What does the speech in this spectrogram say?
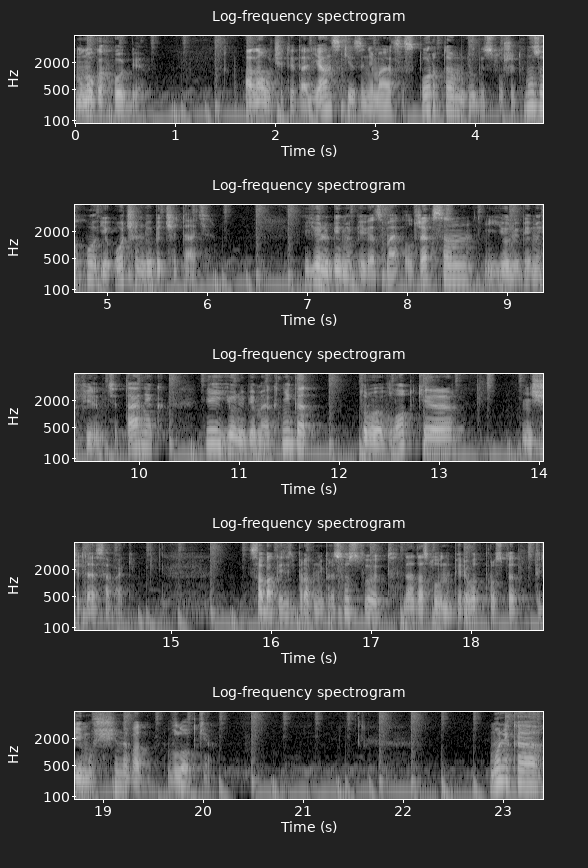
много хобби – она учит итальянский, занимается спортом, любит слушать музыку и очень любит читать. Ее любимый певец Майкл Джексон, ее любимый фильм «Титаник» и ее любимая книга «Трое в лодке, не считая собаки». Собака здесь, правда, не присутствует, да, дословный перевод просто «три мужчины в, лодке». Моника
